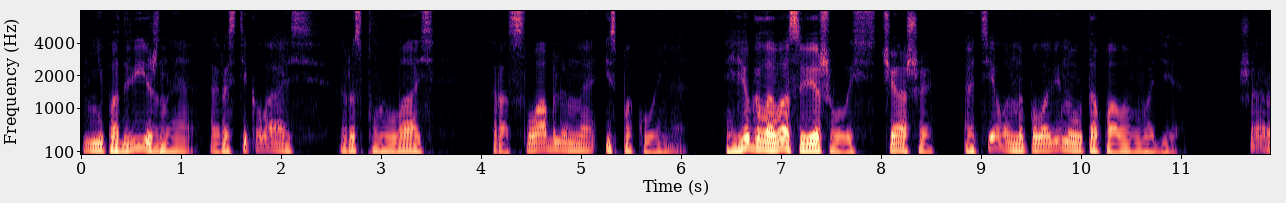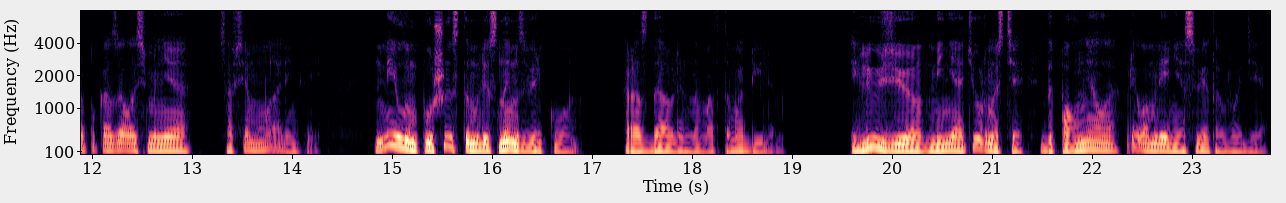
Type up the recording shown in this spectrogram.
Неподвижная, растеклась, расплылась, расслабленная и спокойная. Ее голова свешивалась с чаши, а тело наполовину утопало в воде. Шара показалась мне совсем маленькой, милым пушистым лесным зверьком, раздавленным автомобилем. Иллюзию миниатюрности дополняло преломление света в воде.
